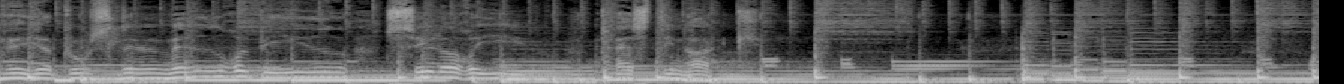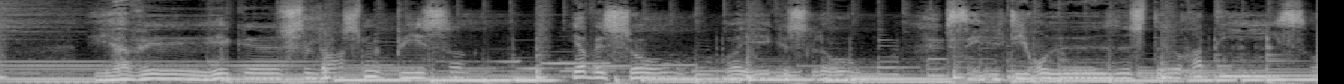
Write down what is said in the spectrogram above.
Vil jeg pusle med rødbeder, selleri, pastinak. Jeg vil ikke slås med bisser Jeg vil så og ikke slå Selv de rødeste radiser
